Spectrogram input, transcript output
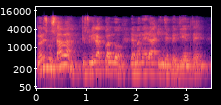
No les gustaba que estuviera actuando de manera independiente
